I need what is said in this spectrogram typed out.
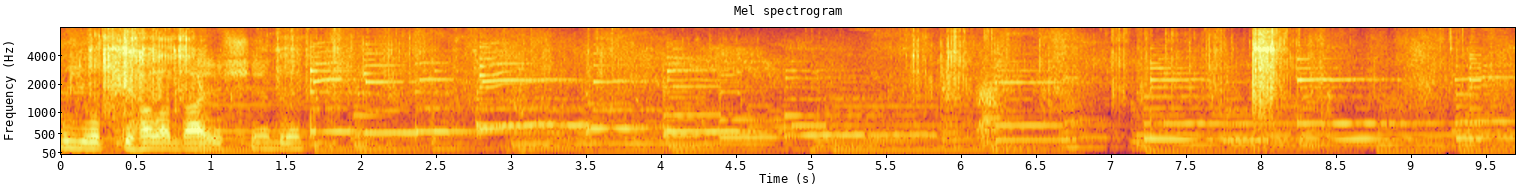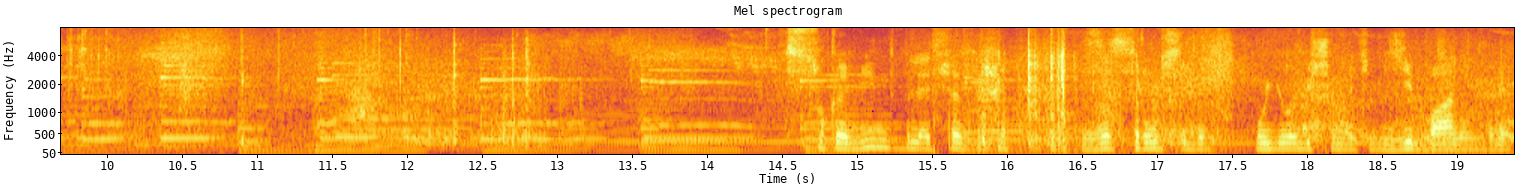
Уёбки голодающие, блядь. Сука, винт, блядь, сейчас еще засру себе уебищем этим ебаным, блядь.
